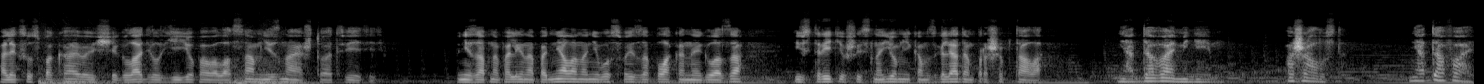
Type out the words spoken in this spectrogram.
Алекс успокаивающе гладил ее по волосам, не зная, что ответить. Внезапно Полина подняла на него свои заплаканные глаза и, встретившись с наемником взглядом, прошептала – не отдавай меня ему. Пожалуйста, не отдавай.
